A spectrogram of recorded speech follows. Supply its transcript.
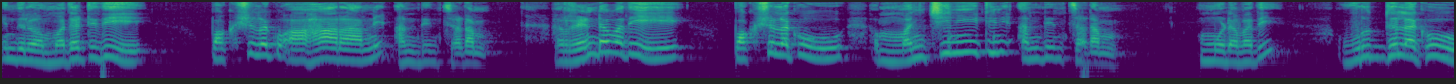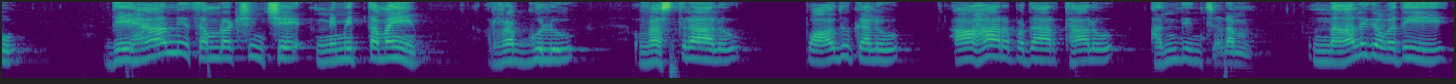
ఇందులో మొదటిది పక్షులకు ఆహారాన్ని అందించడం. రెండవది పక్షులకు మంచినీటిని అందించడం. మూడవది వృద్ధులకు దేహాన్ని సంరక్షించే నిమిత్తమై రగ్గులు వస్త్రాలు పాదుకలు ఆహార పదార్థాలు అందించడం. నాలుగవది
